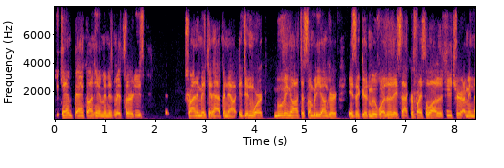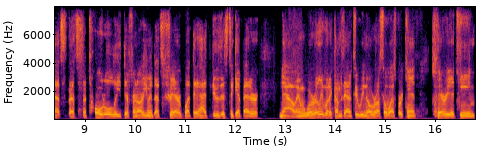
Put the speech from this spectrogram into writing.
You can't bank on him in his mid 30s trying to make it happen now. It didn't work. Moving on to somebody younger is a good move. Whether they sacrifice a lot of the future, I mean that's that's a totally different argument. That's fair, but they had to do this to get better now. And we're really what it comes down to. We know Russell Westbrook can't carry a team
